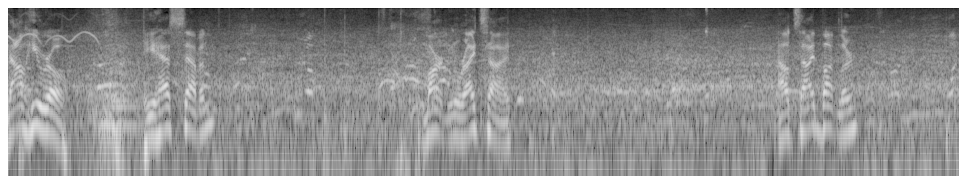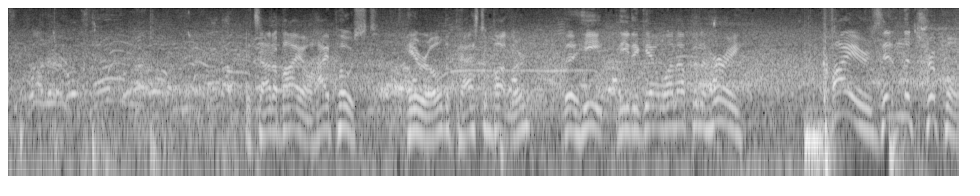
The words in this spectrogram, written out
Now Herro. He has seven. Martin right side. Outside Butler. It's out of bio. high post. Herro, the pass to Butler. The Heat need to get one up in a hurry. Fires in the triple.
